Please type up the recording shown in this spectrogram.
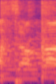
Atamda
